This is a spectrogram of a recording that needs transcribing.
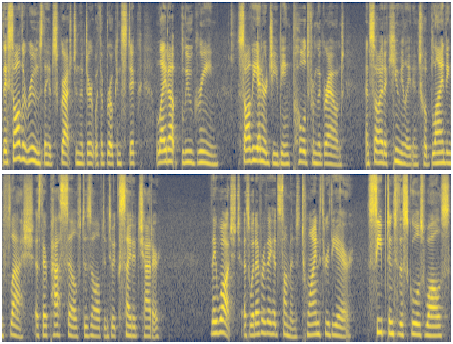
They saw the runes they had scratched in the dirt with a broken stick light up blue green, saw the energy being pulled from the ground, and saw it accumulate into a blinding flash as their past selves dissolved into excited chatter. They watched as whatever they had summoned twined through the air, seeped into the school's walls,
